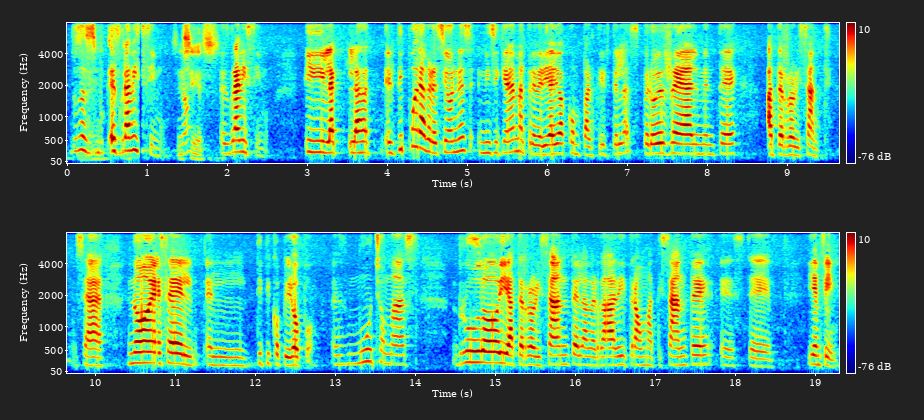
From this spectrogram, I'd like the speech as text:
Entonces es, gravísimo, ¿no? Sí, es. es gravísimo. Y el tipo de agresiones ni siquiera me atrevería yo a compartírtelas, pero es realmente aterrorizante. O sea, no es el, típico piropo, es mucho más rudo y aterrorizante, la verdad, y traumatizante, este, y en fin.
